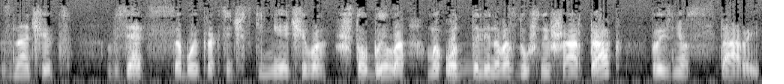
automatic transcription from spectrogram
Значит, взять с собой практически нечего. Что было, мы отдали на воздушный шар, так? произнес старый.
